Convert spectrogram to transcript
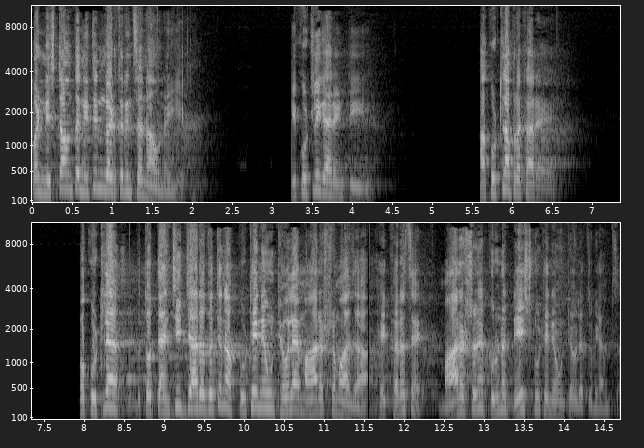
पण निष्ठावंत नितीन गडकरींचं नाव नाहीये. ही कुठली गॅरंटी हा कुठला प्रकार आहे? मग कुठल्या तो त्यांचीच जाहिरात होती ना कुठे नेऊन ठेवलाय महाराष्ट्र माझा? हे खरंच आहे. महाराष्ट्राने पूर्ण देश कुठे नेऊन ठेवलाय तुम्ही आमचा?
